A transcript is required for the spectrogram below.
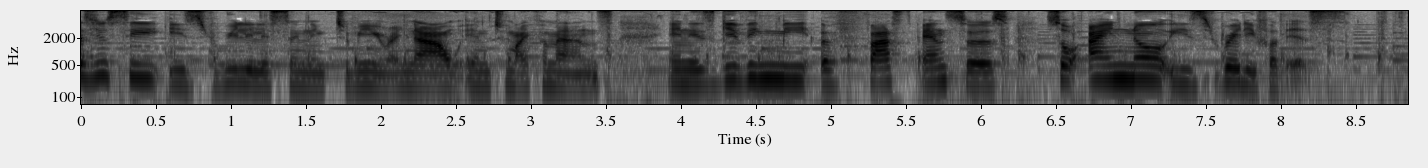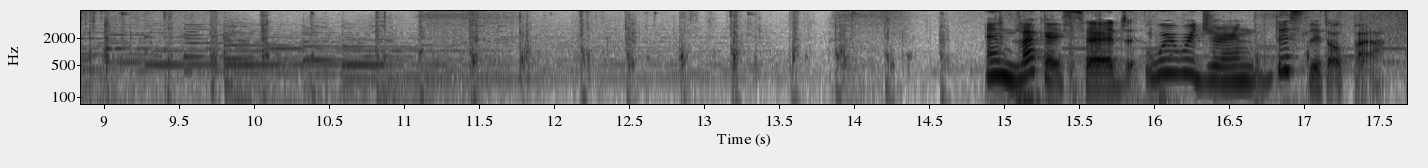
As you see, is really listening to me right now and to my commands, and is giving me a fast answers, so I know he's ready for this. And like I said, we return this little path.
